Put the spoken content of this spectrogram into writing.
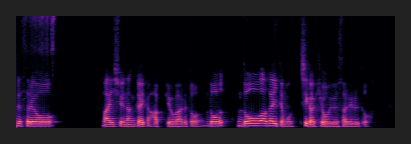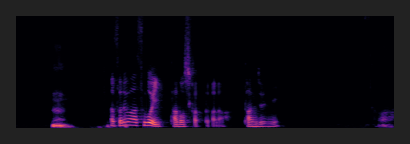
で、それを毎週何回か発表があると、どう、どうあがいても知が共有されると。うん。それはすごい楽しかったかな、単純に。ああ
